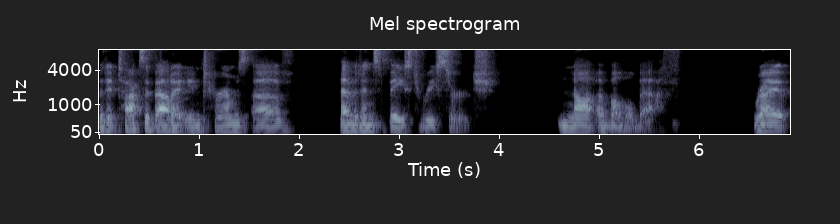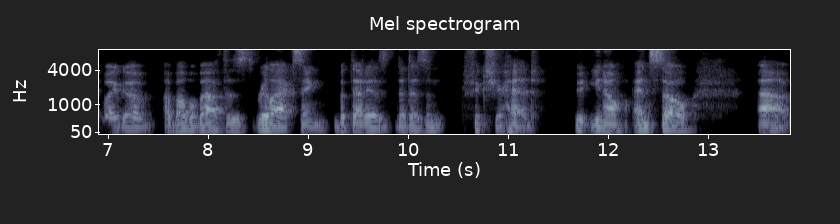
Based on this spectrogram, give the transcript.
but it talks about it in terms of evidence based research, not a bubble bath right? Like a, a bubble bath is relaxing but that is that doesn't fix your head you know? And so uh,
